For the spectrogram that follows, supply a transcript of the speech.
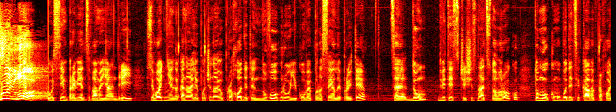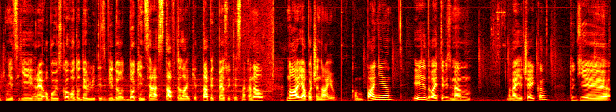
хуйло. Усім привіт! З вами я Андрій. Сьогодні на каналі починаю проходити нову гру, яку ви просили пройти. Це Doom 2016 року. Тому, кому буде цікаве проходження цієї гри, обов'язково додивлюйтесь відео до кінця, ставте лайки та підписуйтесь на канал. Ну а я починаю. Компанія. І давайте візьмемо нове ячейка. Тут є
